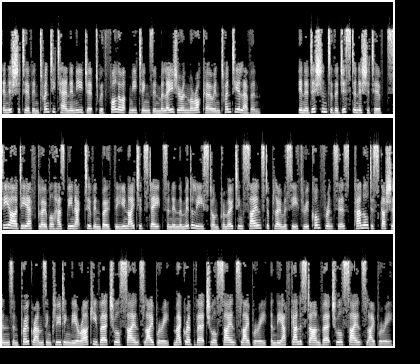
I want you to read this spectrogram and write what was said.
initiative in 2010 in Egypt with follow-up meetings in Malaysia and Morocco in 2011. In addition to the GIST initiative, CRDF Global has been active in both the United States and in the Middle East on promoting science diplomacy through conferences, panel discussions and programs including the Iraqi Virtual Science Library, Maghreb Virtual Science Library, and the Afghanistan Virtual Science Library.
